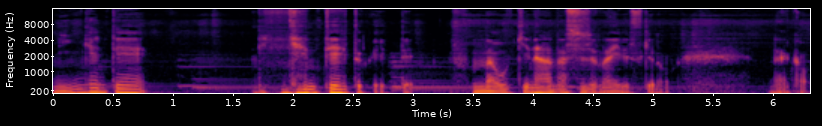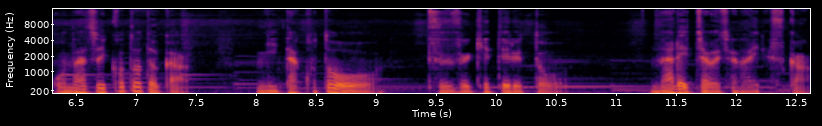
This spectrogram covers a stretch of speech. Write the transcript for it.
人間って人間ってとか言ってそんな大きな話じゃないですけどなんか同じこととか似たことを続けてると慣れちゃうじゃないですか。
